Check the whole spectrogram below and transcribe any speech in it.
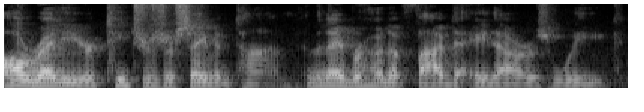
already your teachers are saving time in the neighborhood of five to eight hours a week.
